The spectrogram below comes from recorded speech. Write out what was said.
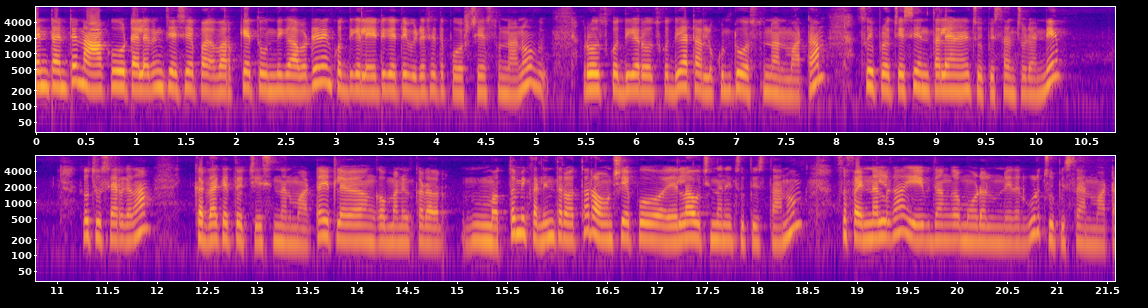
ఏంటంటే నాకు టైలరింగ్ చేసే వర్క్ అయితే ఉంది కాబట్టి నేను కొద్దిగా లేట్గా అయితే వీడియోస్ అయితే పోస్ట్ చేస్తున్నాను. రోజు కొద్దిగా రోజు కొద్దిగా అట్లా అల్లుకుంటూ వస్తున్నాను అనమాట సో ఇప్పుడు వచ్చేసి ఎంతలే అనేది చూపిస్తాను చూడండి. సో చూసారు కదా? ఇక్కడ దాకైతే అయితే వచ్చేసింది అనమాట ఇట్లా ఇంకా మనం ఇక్కడ మొత్తం మీకు అల్లిన తర్వాత రౌండ్ షేప్ ఎలా వచ్చిందని చూపిస్తాను. సో ఫైనల్గా ఏ విధంగా మోడల్ ఉండేదని కూడా చూపిస్తాను అనమాట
